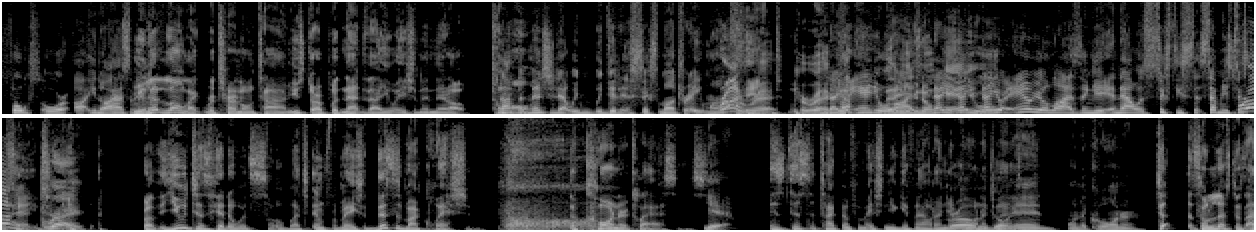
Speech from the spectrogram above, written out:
folks, or uh, you know, I have I some. mean, let alone like return on time. You start putting that valuation in there. Oh, come not on. to mention that we we did it in six months or eight months. Right. Correct. Correct. Now you're They didn't annualizing. even know now, you're, now you- now you're annualizing it, and now it's 60, 76 percent. Right. Right. Brother, you just hit her with so much information. This is my question. The corner classes. Yeah, Is this the type of information you're giving out on your bro, corner we go class? in on the corner. To- So, listeners, I,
